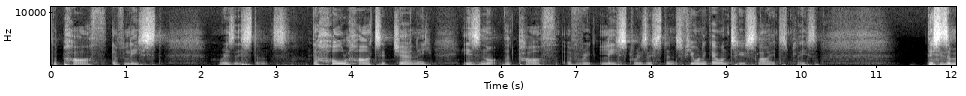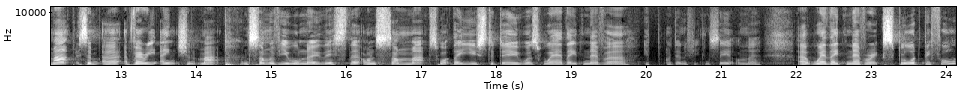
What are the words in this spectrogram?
the path of least resistance. The wholehearted journey is not the path of re- least resistance. If you want to go on two slides, please. This is a map, it's a, uh, a, very ancient map, and some of you will know this that on some maps, what they used to do was where they'd never, I don't know if you can see it on there, uh, where they'd never explored before,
